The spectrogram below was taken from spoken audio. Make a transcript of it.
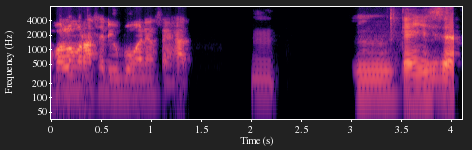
Apa lo ngerasa di hubungan yang sehat? Hmm. Hmm, kayaknya sih sih.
